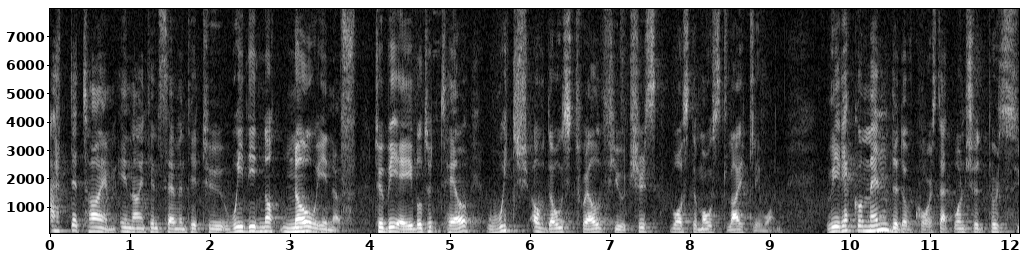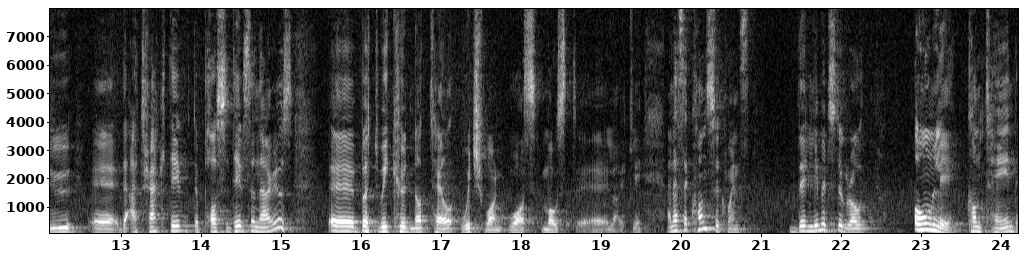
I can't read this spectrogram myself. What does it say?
at the time in 1972, we did not know enough to be able to tell which of those 12 futures was the most likely one. We recommended, of course, that one should pursue uh, the attractive, the positive scenarios, uh, but we could not tell which one was most uh, likely. And as a consequence, the limits to growth only contained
